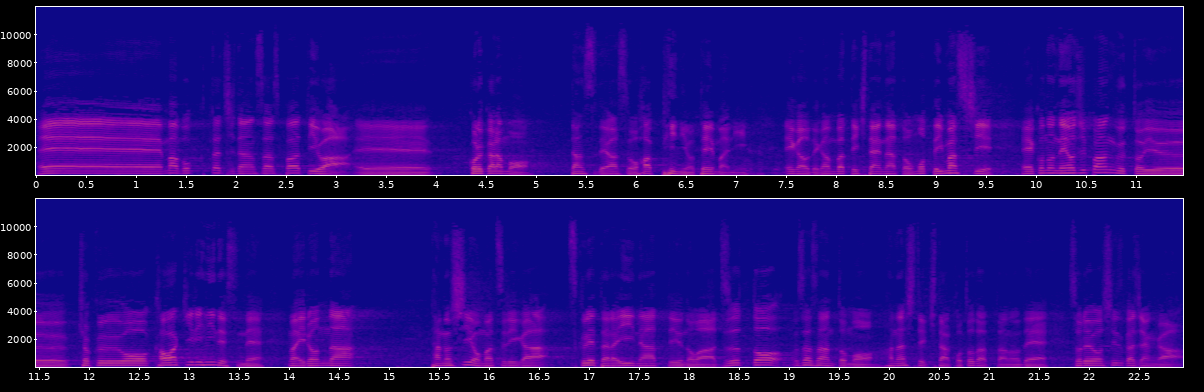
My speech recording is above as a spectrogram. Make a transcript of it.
えーまあ、僕たちダンサーズパーティーは、えーこれからもダンスでアースをハッピーにをテーマに笑顔で頑張っていきたいなと思っていますし、えーこのネオジパングという曲を皮切りにですね、まあ、いろんな楽しいお祭りが作れたらいいなっていうのはずっと宇佐さんとも話してきたことだったのでそれを静香ちゃんが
